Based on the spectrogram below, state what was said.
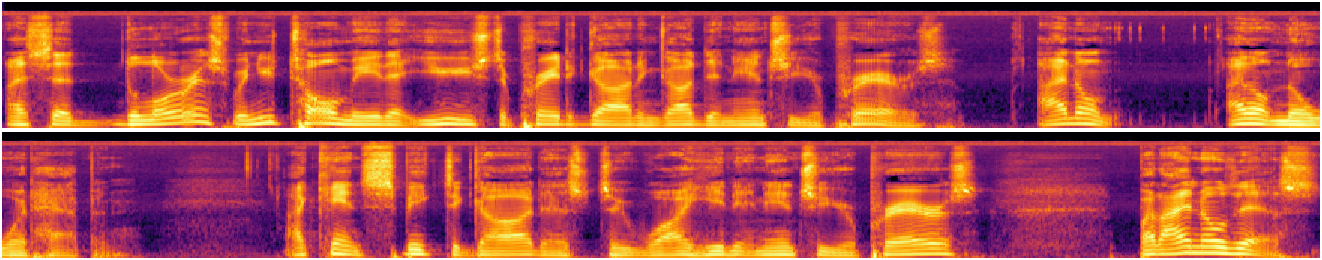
I said, Dolores, when you told me that you used to pray to God and God didn't answer your prayers, I don't I don't know what happened. I can't speak to God as to why he didn't answer your prayers, but I know this.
